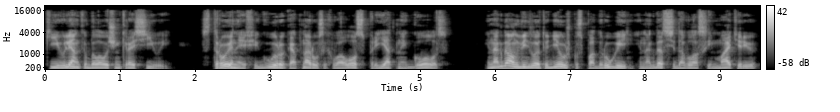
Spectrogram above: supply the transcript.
Киевлянка была очень красивой. Стройная фигура, копна русых волос, приятный голос. Иногда он видел эту девушку с подругой, иногда с седовласой матерью.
